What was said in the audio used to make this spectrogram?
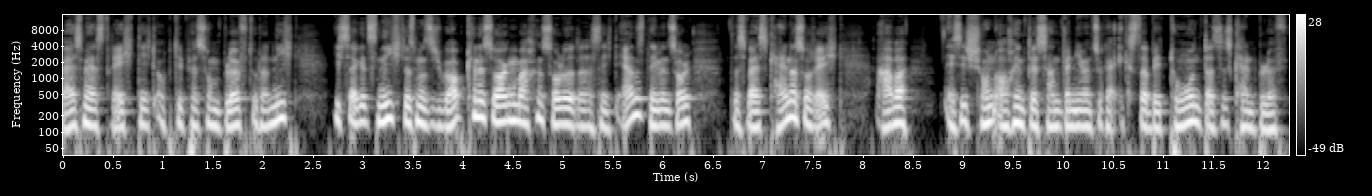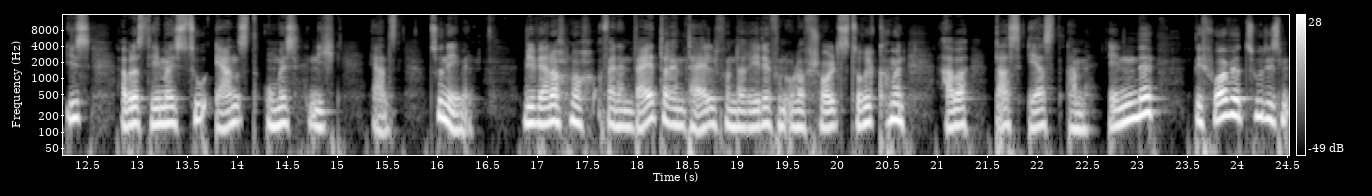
weiß man erst recht nicht, ob die Person blufft oder nicht. Ich sage jetzt nicht, dass man sich überhaupt keine Sorgen machen soll oder das nicht ernst nehmen soll, das weiß keiner so recht, aber es ist schon auch interessant, wenn jemand sogar extra betont, dass es kein Bluff ist, aber das Thema ist zu ernst, um es nicht ernst zu nehmen. Wir werden auch noch auf einen weiteren Teil von der Rede von Olaf Scholz zurückkommen, aber das erst am Ende. Bevor wir zu diesem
